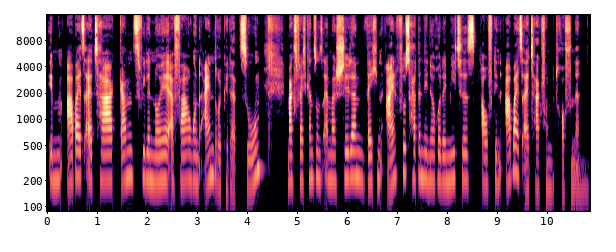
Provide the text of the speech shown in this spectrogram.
im Arbeitsalltag ganz viele neue Erfahrungen und Eindrücke dazu. Max, vielleicht kannst du uns einmal schildern, welchen Einfluss hat denn die Neurodermitis auf den Arbeitsalltag von Betroffenen?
